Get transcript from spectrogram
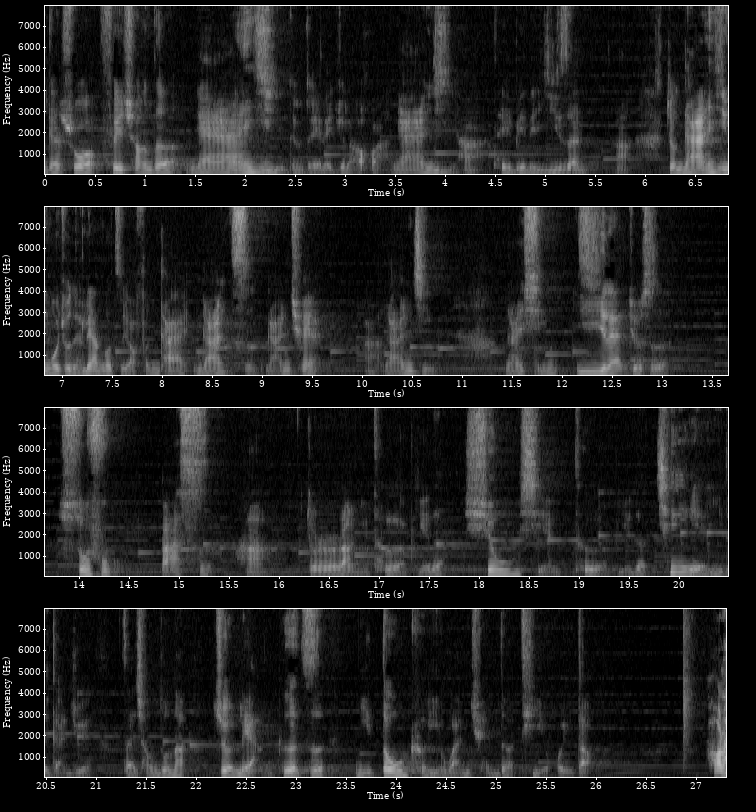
该说非常的安逸，对不对？那句老话，安逸哈，特别的宜人啊。就安逸，我觉得两个字要分开，安是安全啊，安静、安心；宜呢就是舒服、巴适哈，就是让你特别的休闲、特别的惬意的感觉。在成都呢，这两个字你都可以完全的体会到。好了，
